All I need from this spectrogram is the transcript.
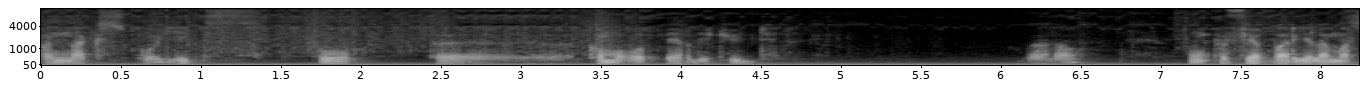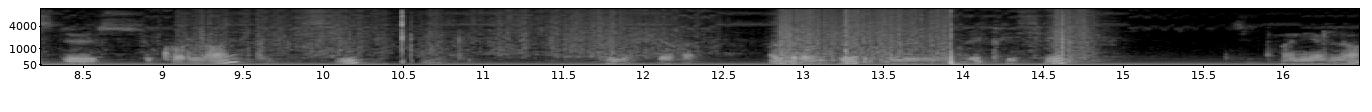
un, axe OX pour, euh, comme repère d'étude. Voilà. On peut faire varier la masse de ce corps-là, ici. On le faire agrandir le rétrécir de cette manière-là,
